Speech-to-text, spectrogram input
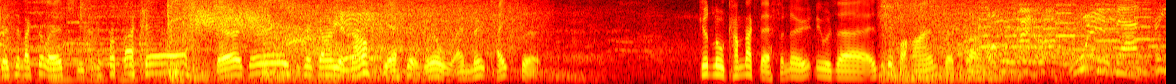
goes him back to ledge. He's in for a back air. There it goes. Is it going to be enough? Yes, it will. And Noot takes it. Good little comeback there for Noot. He was, uh, he's a bit behind, but um, Too bad for you.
